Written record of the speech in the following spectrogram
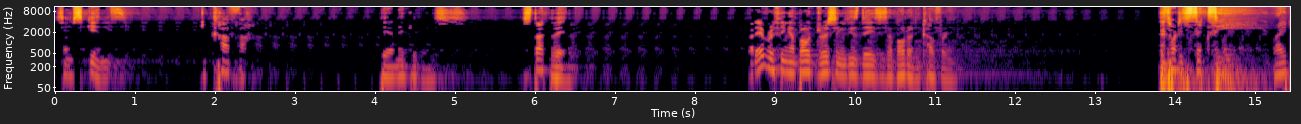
some skins to cover their nakedness. Start there. But everything about dressing these days is about uncovering. That's what is sexy, right?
